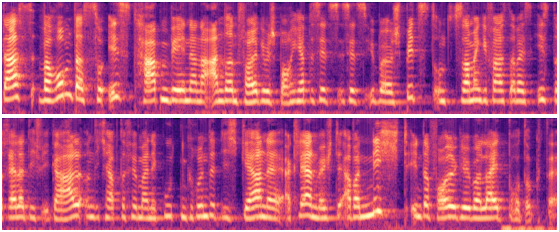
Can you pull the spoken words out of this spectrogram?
Das, warum das so ist, haben wir in einer anderen Folge besprochen. Ich habe das jetzt, ist jetzt überspitzt und zusammengefasst, aber es ist relativ egal und ich habe dafür meine guten Gründe, die ich gerne erklären möchte, aber nicht in der Folge über Leitprodukte.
